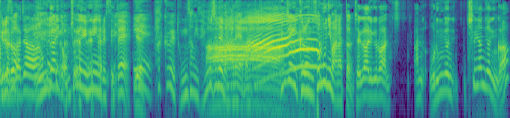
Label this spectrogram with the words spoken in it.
그래서 가자. 용가리가 엄청나게 흥행을 했을 때 예. 학교에 동상이 세워지네 만에 아. 막 굉장히 그런 소문이 많았던 제가 알기로 한, 한 5, 6년, 7년 전인가?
